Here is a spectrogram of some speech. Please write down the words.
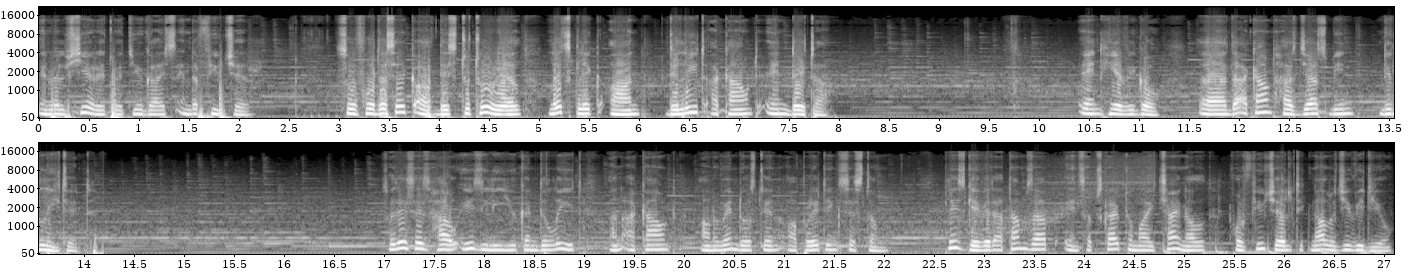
and will share it with you guys in the future. So for the sake of this tutorial, let's click on delete account and data. And here we go. Uh, the account has just been deleted. So this is how easily you can delete an account on Windows 10 operating system. Please give it a thumbs up and subscribe to my channel for future technology video.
